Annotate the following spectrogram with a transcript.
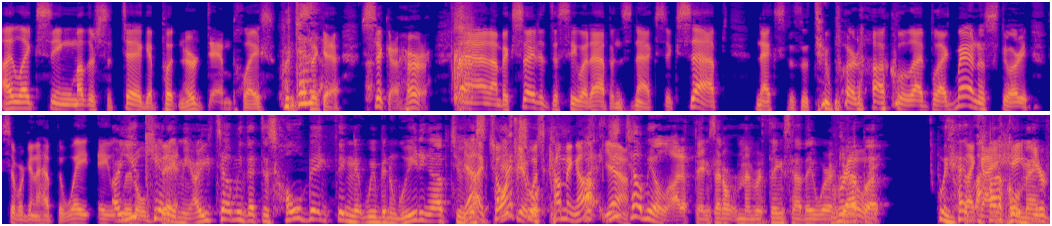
I like seeing Mother Cetea get put in her damn place. I'm sick of, sick of her. And I'm excited to see what happens next, except next is a two part Aqualad Black Manta story. So we're going to have to wait a Are little you kidding bit. me? Are you telling me that this whole big thing that we've been leading up to? Yeah, this I told you it was coming up. I- yeah. You tell me a lot of things. I don't remember things how they work Really? out, but We have Like I hate your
